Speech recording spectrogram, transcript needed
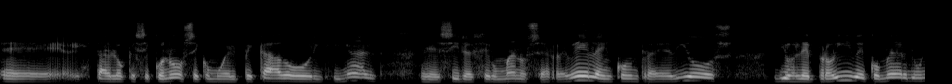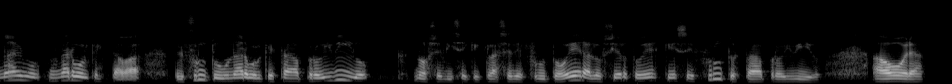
eh, está lo que se conoce como el pecado original, es decir, el ser humano se revela en contra de Dios, Dios le prohíbe comer de un árbol, un árbol que estaba, del fruto de un árbol que estaba prohibido, no se dice qué clase de fruto era, lo cierto es que ese fruto estaba prohibido. Ahora,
